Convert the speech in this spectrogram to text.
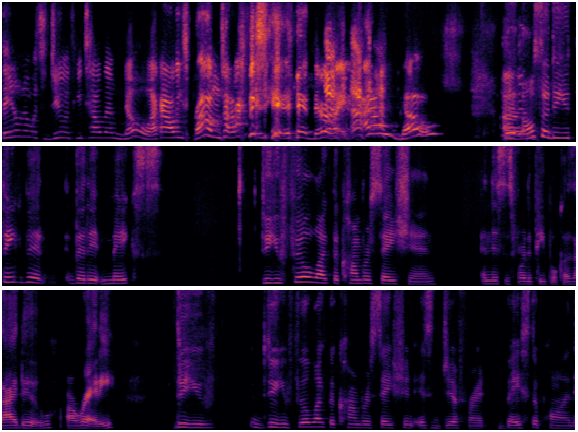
they don't know what to do if you tell them, no, I got all these problems. How do I fix it? And they're like, I don't know. But um, also, do you think that that it makes do you feel like the conversation and this is for the people because i do already do you do you feel like the conversation is different based upon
